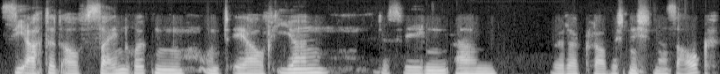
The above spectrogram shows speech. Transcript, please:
sie achtet auf seinen Rücken und er auf ihren. Deswegen ähm, würde, glaube ich, nicht Nasauk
